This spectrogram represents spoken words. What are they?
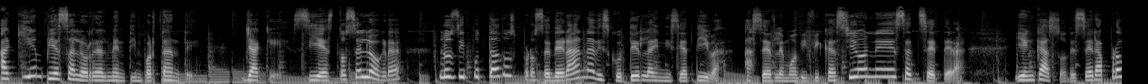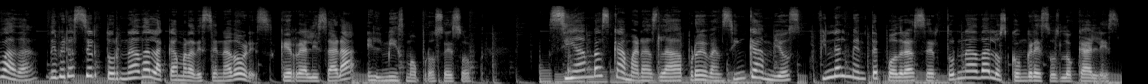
Aquí empieza lo realmente importante, ya que, si esto se logra, los diputados procederán a discutir la iniciativa, hacerle modificaciones, etc. Y en caso de ser aprobada, deberá ser turnada a la Cámara de Senadores, que realizará el mismo proceso. Si ambas cámaras la aprueban sin cambios, finalmente podrá ser turnada a los congresos locales,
